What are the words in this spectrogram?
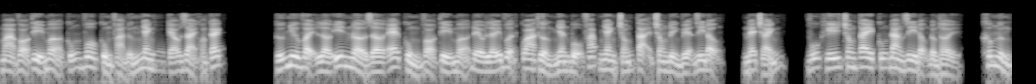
mà võ tỷ mở cũng vô cùng phản ứng nhanh kéo dài khoảng cách. Cứ như vậy linze cùng võ tỷ mở đều lấy vượt qua thường nhân bộ pháp nhanh chóng tại trong đình viện di động, né tránh, vũ khí trong tay cũng đang di động đồng thời, không ngừng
